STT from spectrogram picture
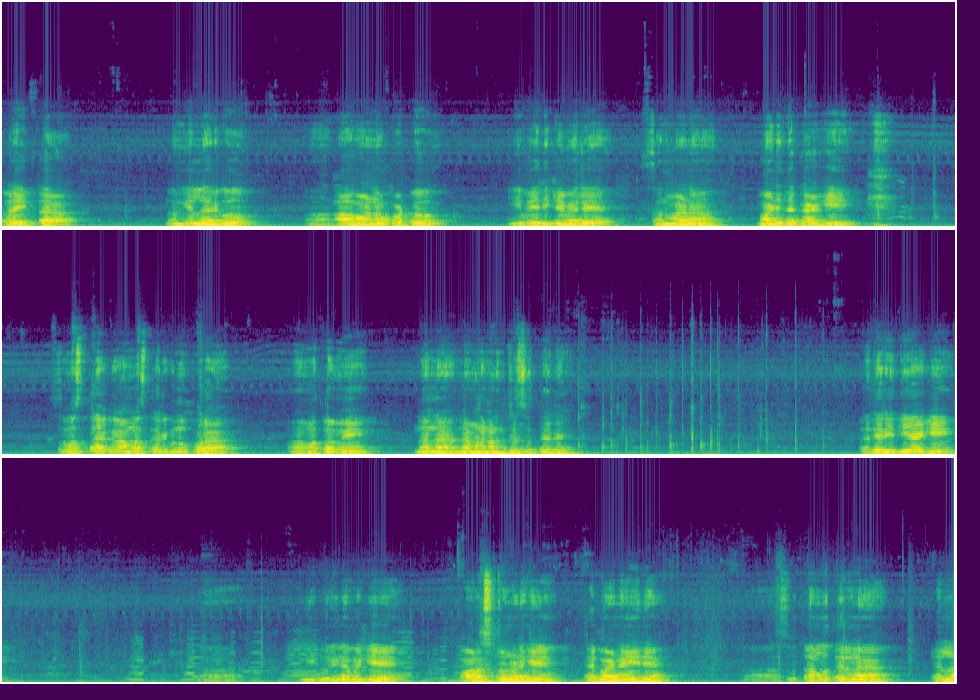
ಪ್ರಯುಕ್ತ ನಮಗೆಲ್ಲರಿಗೂ ಆಹ್ವಾನ ಕೊಟ್ಟು ಈ ವೇದಿಕೆ ಮೇಲೆ ಸನ್ಮಾನ ಮಾಡಿದ್ದಕ್ಕಾಗಿ ಸಮಸ್ತ ಗ್ರಾಮಸ್ಥರಿಗೂ ಕೂಡ ಮತ್ತೊಮ್ಮೆ ನನ್ನ ನಮನಗಳನ್ನು ತಿಳಿಸುತ್ತೇನೆ. ಅದೇ ರೀತಿಯಾಗಿ ಈ ಊರಿನ ಬಗ್ಗೆ ಬಹಳಷ್ಟು ನನಗೆ ಅಭಿಮಾನ ಇದೆ. ಸುತ್ತಮುತ್ತಲಿನ ಎಲ್ಲ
